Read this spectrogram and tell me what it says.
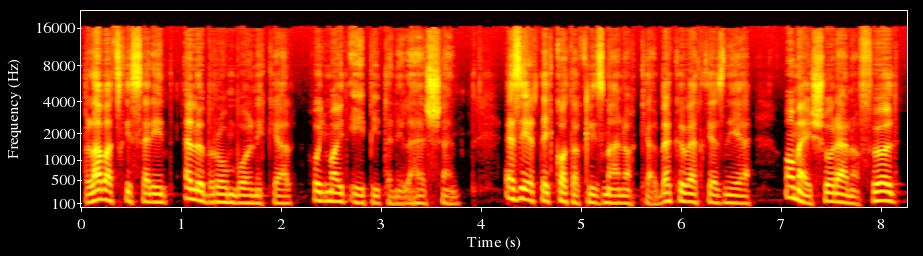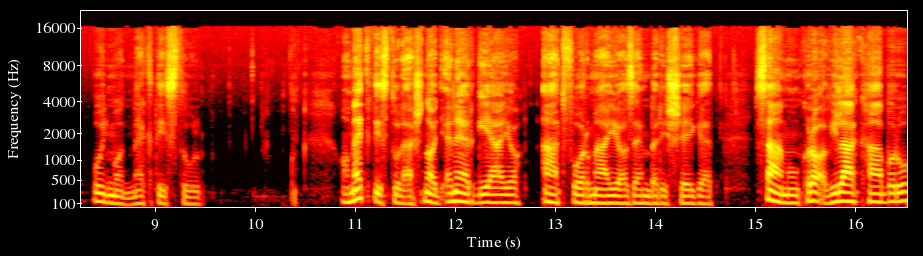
Blavatsky szerint előbb rombolni kell, hogy majd építeni lehessen. Ezért egy kataklizmának kell bekövetkeznie, amely során a Föld úgymond megtisztul. A megtisztulás nagy energiája átformálja az emberiséget. Számunkra a világháború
